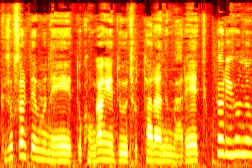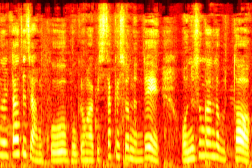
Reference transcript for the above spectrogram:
그 속설 때문에 또 건강에도 좋다라는 말에 특별히 효능을 따지지 않고 복용하기 시작했었는데 어느 순간서부터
